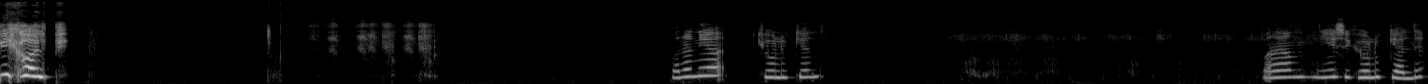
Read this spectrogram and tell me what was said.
Bir kalp. Bana niye körlük geldi? Bana niyeyse körlük geldi.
